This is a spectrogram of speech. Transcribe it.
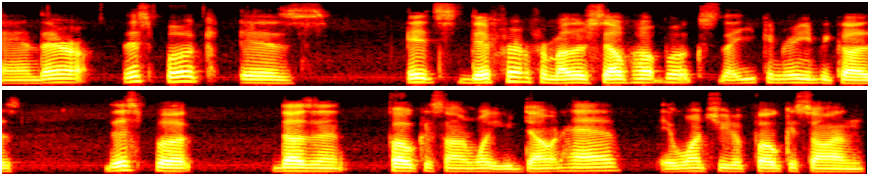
And there this book is it's different from other self-help books that you can read because this book doesn't focus on what you don't have. It wants you to focus on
